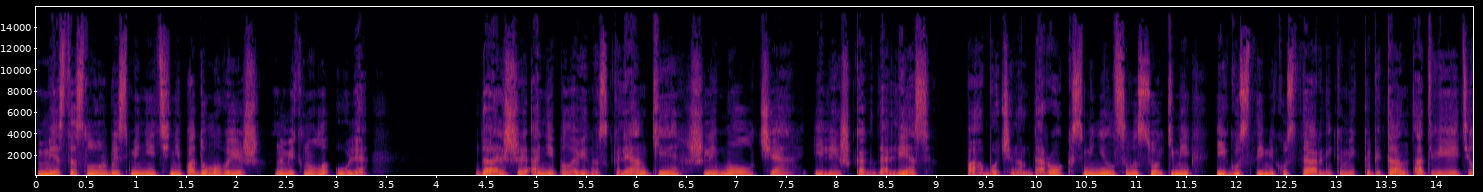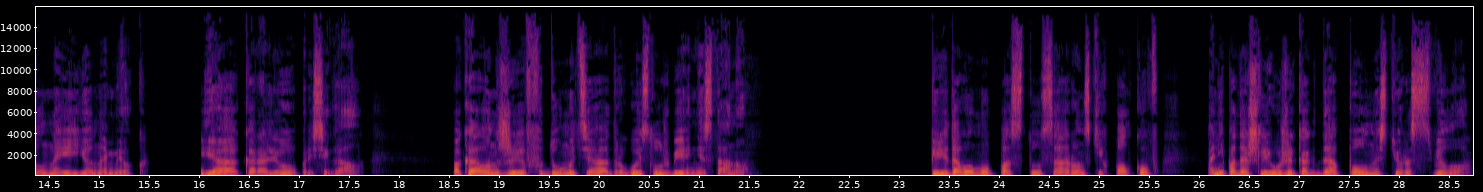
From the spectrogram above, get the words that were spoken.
«Место службы сменить не подумываешь?» — намекнула Уля. Дальше они половину склянки шли молча, и лишь когда лес по обочинам дорог сменился высокими и густыми кустарниками, капитан ответил на ее намек. «Я королю присягал. Пока он жив, думать о другой службе не стану. передовому посту сааронских полков они подошли уже, когда полностью рассвело.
